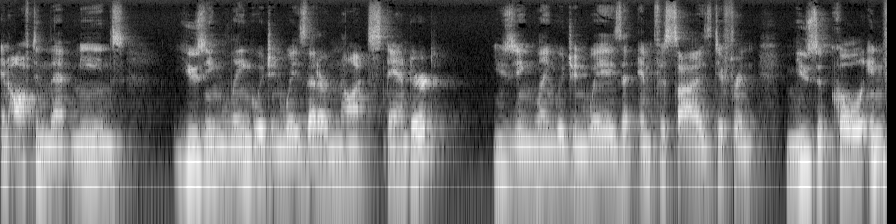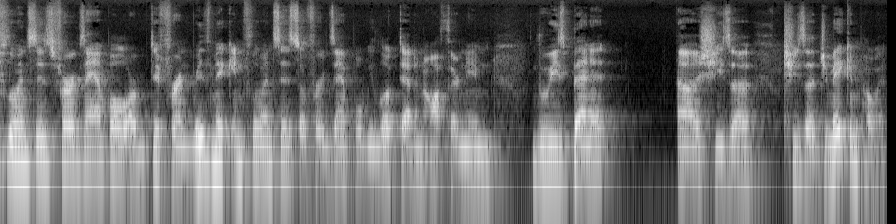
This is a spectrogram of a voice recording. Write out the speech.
And often that means using language in ways that are not standard, using language in ways that emphasize different musical influences, for example, or different rhythmic influences. So, for example, we looked at an author named Louise Bennett. Uh, she's a she's a Jamaican poet,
